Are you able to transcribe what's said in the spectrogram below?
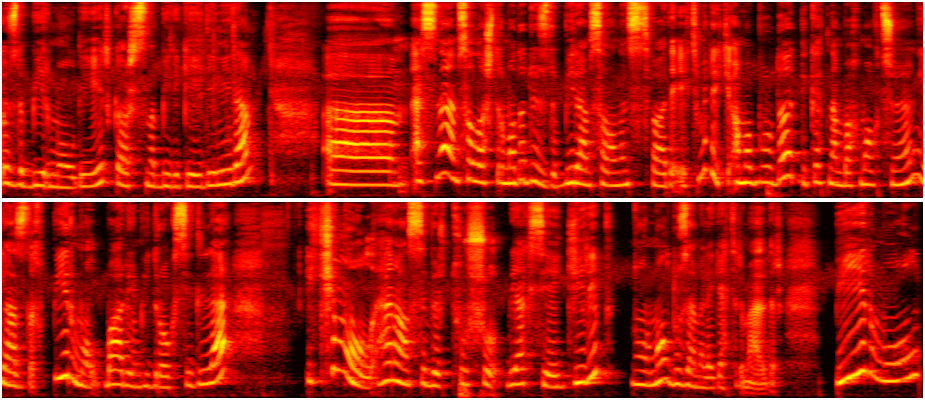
Özü də 1 mol deyir. Qarşısına 1-i qeyd edirəm. Əslində əmsallaşdırmada düzdür. Bir əmsalından istifadə etmirik, amma burada diqqətlə baxmaq üçün yazdıq. 1 mol barium hidroksidi ilə 2 mol hər hansı bir turşu reaksiyaya girib normal duz əmələ gətirməlidir. 1 mol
